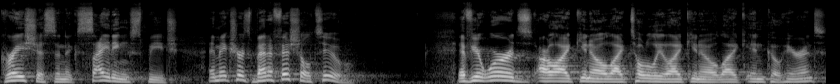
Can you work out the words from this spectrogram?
gracious and exciting speech, and make sure it's beneficial too. If your words are like, you know, like totally like, you know, like incoherent,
